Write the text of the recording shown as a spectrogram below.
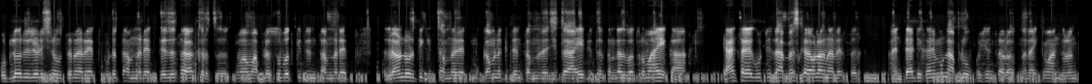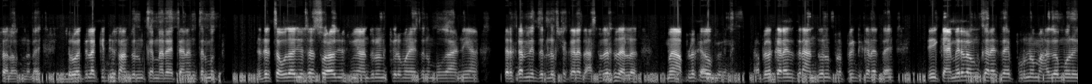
कुठलं रेल्वे स्टेशन उतरणार आहेत, कुठं थांबणार आहेत, त्याचा सगळा खर्च किंवा मग आपल्यासोबत किती जण थांबणार आहेत, ग्राउंडवरती किती थांबणार आहेत, मुक्कामला किती जण थांबणार आहेत, जिथं आहे तिथं संडास बाथरूम आहे का? ह्या सगळ्या गोष्टींचा अभ्यास करावा लागणार आहे सर. आणि त्या ठिकाणी मग आपलं उपोषण चालू असणार आहे किंवा आंदोलन चालू असणार आहे. सुरुवातीला किती दिवस आंदोलन करणार आहे, त्यानंतर मग नंतर 14 दिवसात 16 दिवस मी आंदोलन केलं म्हणायचं मग आणि सरकारने दुर्लक्ष करायचं असं जर झालं, मग आपलं काय उपयोग नाही. आपल्याला करायचं तर आंदोलन परफेक्ट करायचं आहे. ते कॅमेरा लावून करायचं आहे. पूर्ण महाग म्हणून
